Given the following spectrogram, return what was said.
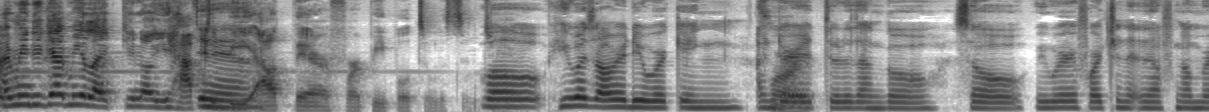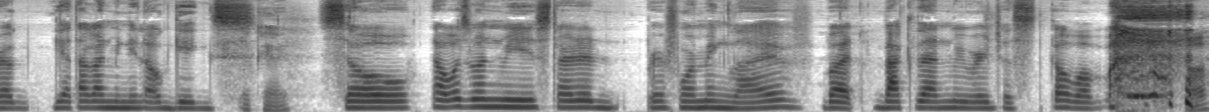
I mean, you get me. Like you know, you have to be out there for people to listen to. you. Well, he was already working under Turutango. So, we were fortunate enough nga murag yatagan mi nila gigs. Okay. So that was when we started performing live. But back then we were just kawab. Huh?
